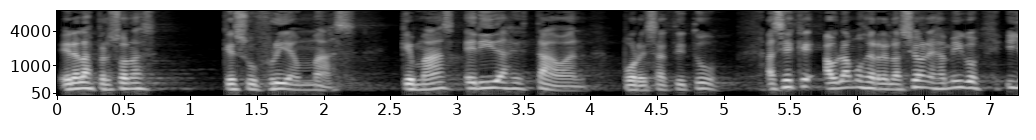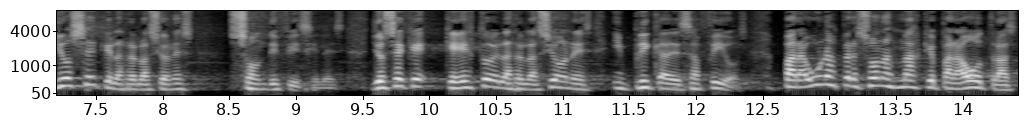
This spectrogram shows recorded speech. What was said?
eran las personas que sufrían más, que más heridas estaban por esa actitud. Así es que hablamos de relaciones, amigos, y yo sé que las relaciones son difíciles. Yo sé que, que, esto de las relaciones implica desafíos. Para unas personas más que para otras,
